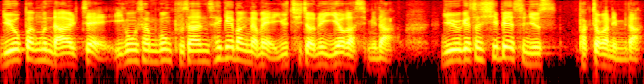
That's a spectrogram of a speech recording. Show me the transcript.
뉴욕 방문 나흘째 2030 부산 세계 박람회 유치전을 이어갔습니다. 뉴욕에서 CBS 뉴스 박정환입니다.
